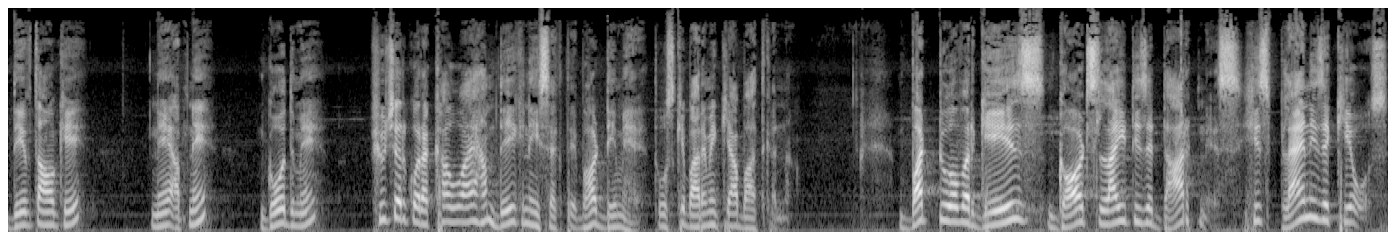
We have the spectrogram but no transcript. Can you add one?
देवताओं के ने अपने गोद में फ्यूचर को रखा हुआ है हम देख नहीं सकते बहुत डिम है तो उसके बारे में क्या बात करना But to our gaze, God's light is a darkness. His plan is a chaos.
